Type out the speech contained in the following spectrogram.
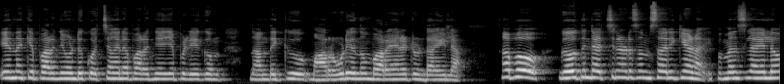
എന്നൊക്കെ പറഞ്ഞുകൊണ്ട് കൊച്ചങ്ങനെ പറഞ്ഞു കഴിഞ്ഞപ്പോഴേക്കും നന്ദയ്ക്ക് മറുപടി ഒന്നും പറയാനായിട്ടുണ്ടായില്ല. അപ്പോൾ ഗൗതത്തിന്റെ അച്ഛനോട് സംസാരിക്കുകയാണ്. ഇപ്പം മനസ്സിലായല്ലോ?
